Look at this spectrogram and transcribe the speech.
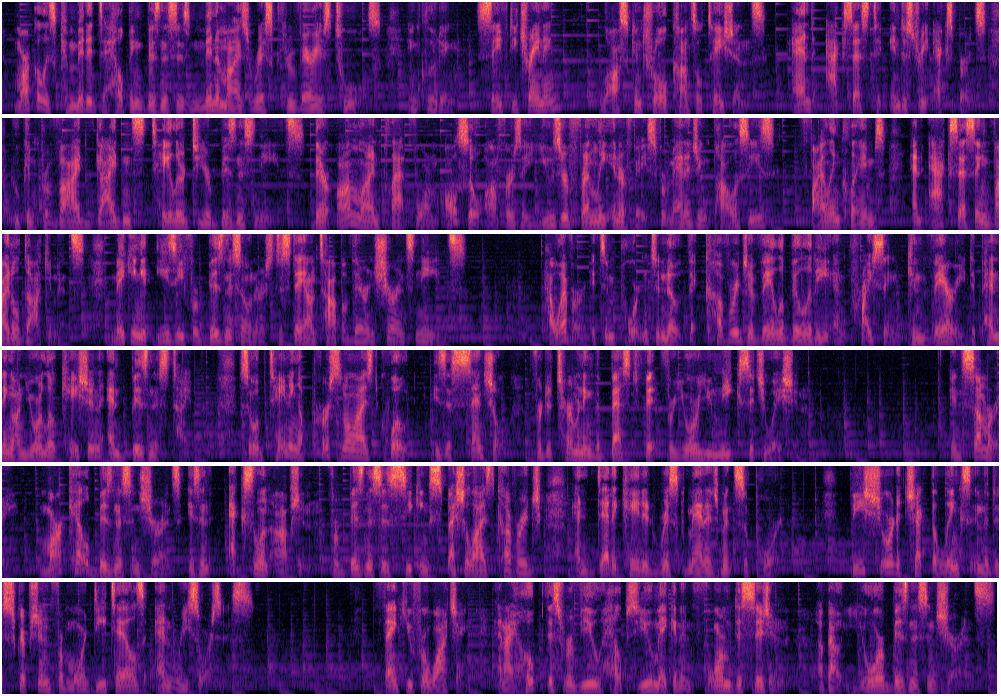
Markel is committed to helping businesses minimize risk through various tools, including safety training, loss control consultations, and access to industry experts who can provide guidance tailored to your business needs. Their online platform also offers a user-friendly interface for managing policies, filing claims, and accessing vital documents, making it easy for business owners to stay on top of their insurance needs. However, it's important to note that coverage availability and pricing can vary depending on your location and business type, so obtaining a personalized quote is essential for determining the best fit for your unique situation. In summary, Markel Business Insurance is an excellent option for businesses seeking specialized coverage and dedicated risk management support. Be sure to check the links in the description for more details and resources. Thank you for watching, and I hope this review helps you make an informed decision about your business insurance.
